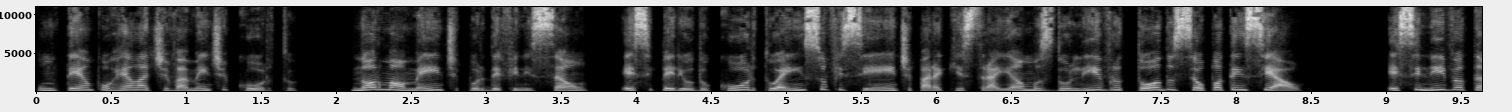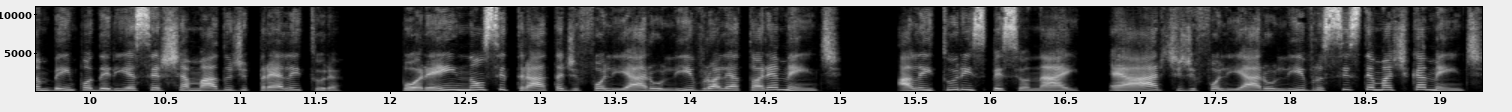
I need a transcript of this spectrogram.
um tempo relativamente curto. Normalmente, por definição, esse período curto é insuficiente para que extraiamos do livro todo o seu potencial. Esse nível também poderia ser chamado de pré-leitura. Porém, não se trata de folhear o livro aleatoriamente. A leitura inspecionai é a arte de folhear o livro sistematicamente.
